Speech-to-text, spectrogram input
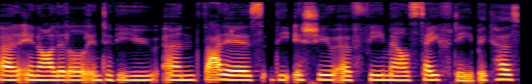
Uh, in our little interview, and that is the issue of female safety because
